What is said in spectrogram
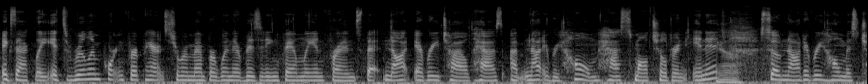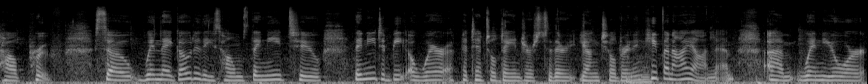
Exactly. It's real important for parents to remember when they're visiting family and friends that not every child has, um, not every home has small children in it, yeah. so not every home is child-proof. So when they go to these homes, they need to they need to be aware of potential dangers to their young children mm -hmm. and mm-hmm. keep an eye on them. Um, when you're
